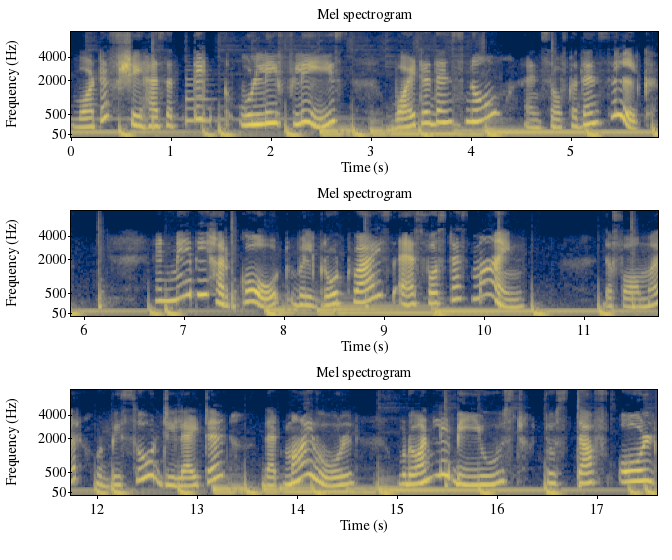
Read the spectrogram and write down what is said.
What if she has a thick woolly fleece, whiter than snow and softer than silk? And maybe her coat will grow twice as fast as mine. The farmer would be so delighted that my wool would only be used to stuff old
